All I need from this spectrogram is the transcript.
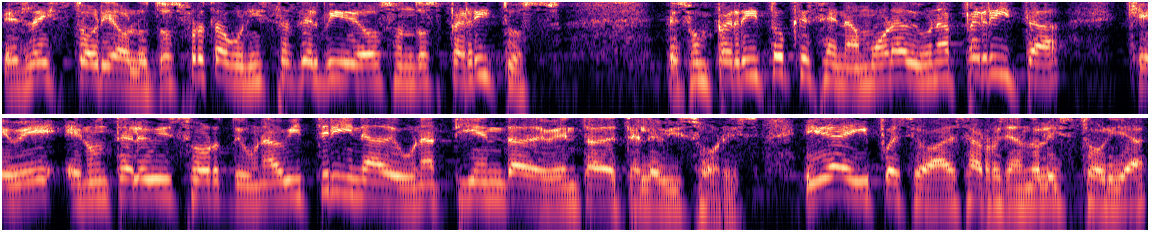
Es la historia, o los dos protagonistas del video son dos perritos. Es un perrito que se enamora de una perrita que ve en un televisor de una vitrina de una tienda de venta de televisores. Y de ahí pues se va desarrollando la historia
